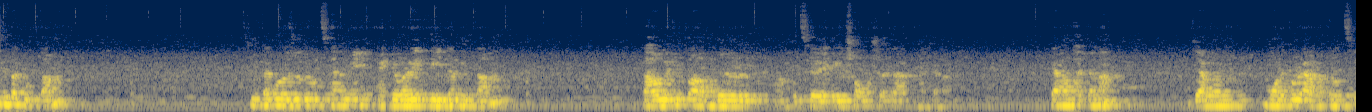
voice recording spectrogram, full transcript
চিন্তা করতাম। চিন্তা করে যদি হচ্ছে আমি একেবারে এইটা নিতাম, তাহলে কিন্তু আমাদের, হচ্ছে এই সমস্যাটা আর থাকে না। কেন থাকে না? যেমন মনে করে আমাকে হচ্ছে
